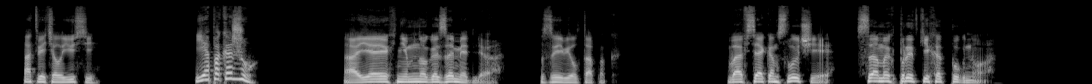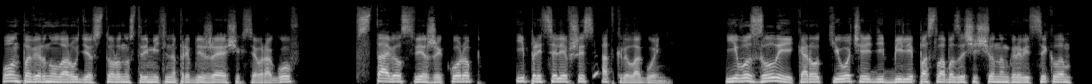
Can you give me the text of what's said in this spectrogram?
— ответил Юси. «Я покажу». «А я их немного замедлю», — заявил Тапок. «Во всяком случае, Самых прытких отпугну. Он повернул орудие в сторону стремительно приближающихся врагов, вставил свежий короб и, прицелившись, открыл огонь. Его злые короткие очереди били по слабо защищенным гравициклам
